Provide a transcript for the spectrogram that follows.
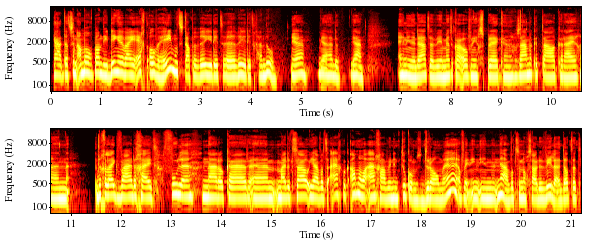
Ja, dat zijn allemaal van die dingen waar je echt overheen moet stappen. Wil je dit, wil je dit gaan doen? Ja, ja, dat, ja. En inderdaad, weer met elkaar over in gesprek, een gezamenlijke taal krijgen de gelijkwaardigheid voelen naar elkaar. Um, maar dat zou, ja, wat ze eigenlijk ook allemaal wel aangaven in hun toekomstdromen. Hè? Of in, in, in nou, wat ze nog zouden willen. Dat, het,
